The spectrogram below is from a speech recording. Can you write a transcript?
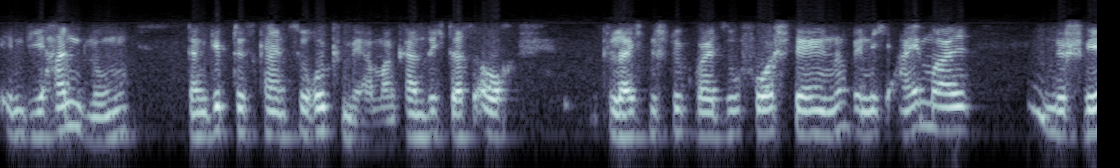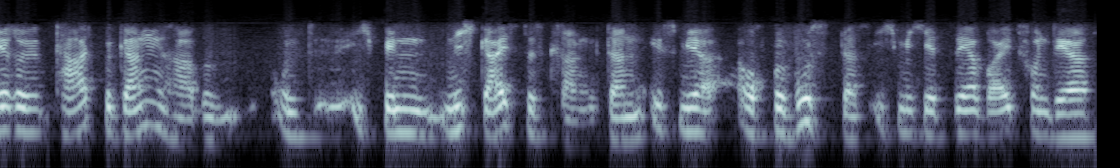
in die Handlung, dann gibt es kein Zurück mehr. Man kann sich das auch vielleicht ein Stück weit so vorstellen, ne, wenn ich einmal eine schwere Tat begangen habe und ich bin nicht geisteskrank, dann ist mir auch bewusst, dass ich mich jetzt sehr weit von der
